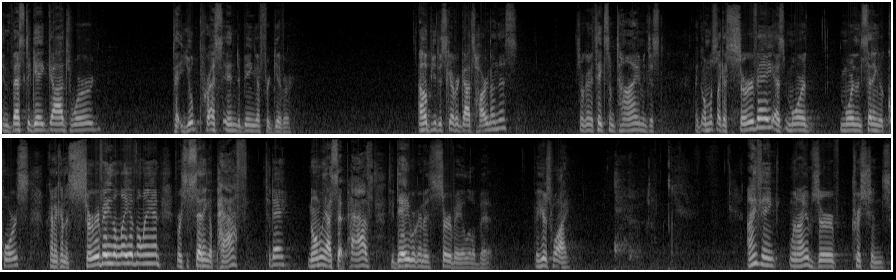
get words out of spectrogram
investigate God's word, that you'll press into being a forgiver. I hope you discover God's heart on this. So, we're going to take some time and just like almost like a survey as more more than setting a course. We're kind of kind of survey the lay of the land versus setting a path today. Normally I set paths. Today we're going to survey a little bit. But here's why. I think when I observe Christians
